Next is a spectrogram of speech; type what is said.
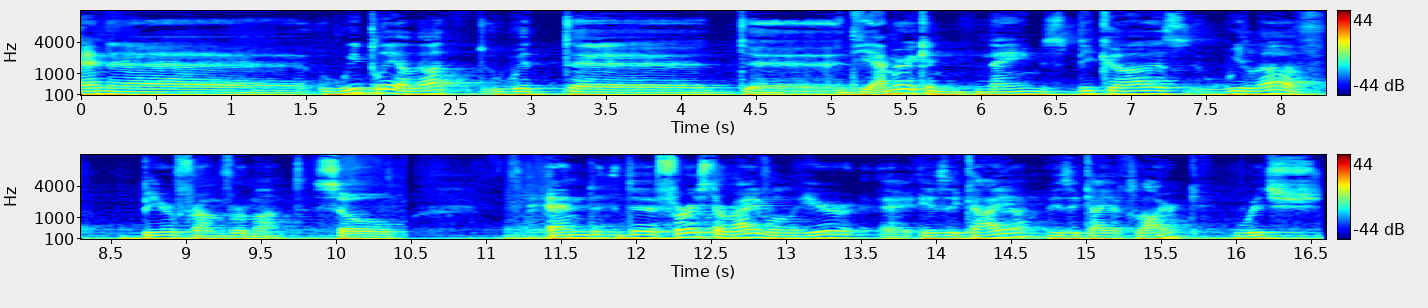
And uh, we play a lot with uh, the the American names because we love beer from Vermont. So. And the first arrival here, uh, Ezekiah, Ezekiah Clark, which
